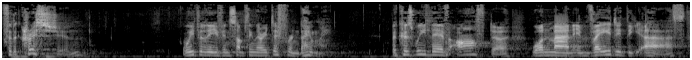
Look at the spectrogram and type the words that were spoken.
For the Christian, we believe in something very different, don't we? Because we live after one man invaded the earth,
